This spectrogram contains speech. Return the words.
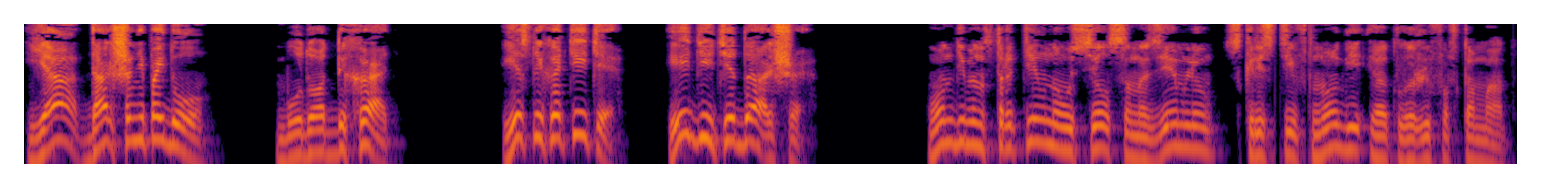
Я дальше не пойду. Буду отдыхать. Если хотите, идите дальше». Он демонстративно уселся на землю, скрестив ноги и отложив автомат.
